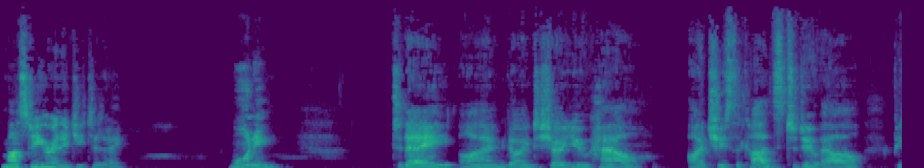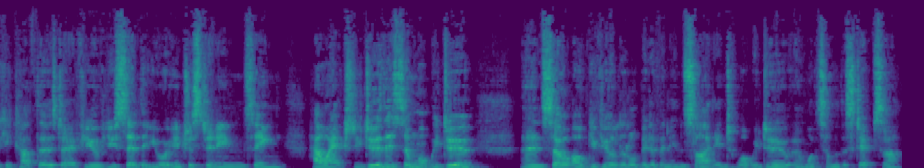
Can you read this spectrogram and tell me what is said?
Master your energy today. Morning. Today I'm going to show you how I choose the cards to do our Pick a Card Thursday. A few of you said that you were interested in seeing how I actually do this and what we do. And so I'll give you a little bit of an insight into what we do and what some of the steps are.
